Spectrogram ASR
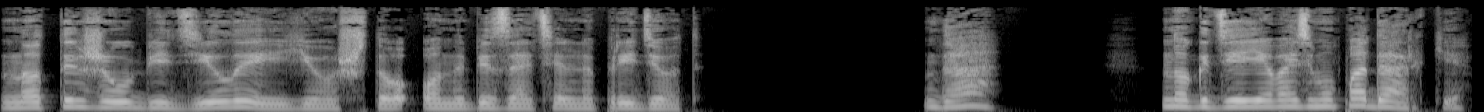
Но ты же убедила ее, что он обязательно придет. Да. Но где я возьму подарки?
